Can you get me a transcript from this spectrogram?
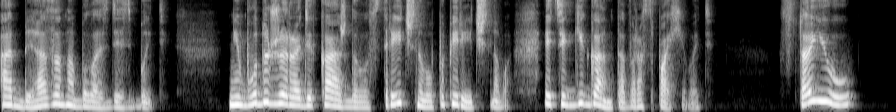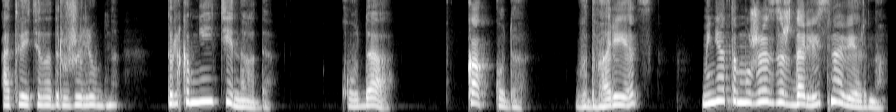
обязана была здесь быть. Не будут же ради каждого встречного поперечного этих гигантов распахивать. «Стою», — ответила дружелюбно. «Только мне идти надо». «Куда?» «Как куда?» «В дворец. Меня там уже заждались, наверное».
